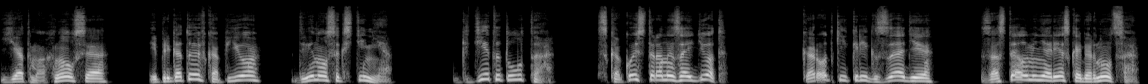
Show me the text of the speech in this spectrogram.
Я отмахнулся и, приготовив копье, двинулся к стене. Где тут лута? С какой стороны зайдет? Короткий крик сзади заставил меня резко обернуться.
